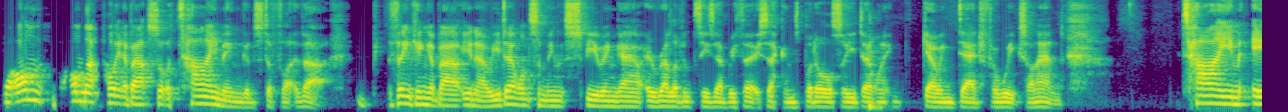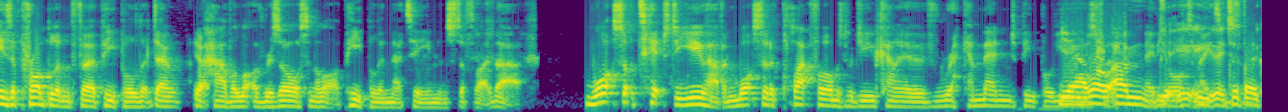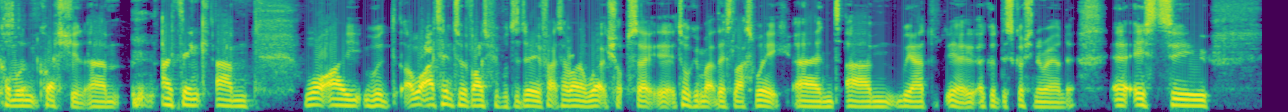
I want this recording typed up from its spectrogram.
But on on that point about sort of timing and stuff like that, thinking about you know you don't want something that's spewing out irrelevancies every thirty seconds, but also you don't want it going dead for weeks on end. Time is a problem for people that don't yeah. have a lot of resource and a lot of people in their team and stuff like that what sort of tips do you have and what sort of platforms would you kind of recommend people use yeah well um, maybe it's a very common stuff? question um, i think um, what i would what i tend to advise people to do in fact i ran a workshop so, uh, talking about this last week and um, we had you know, a good discussion around it. Uh, is to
